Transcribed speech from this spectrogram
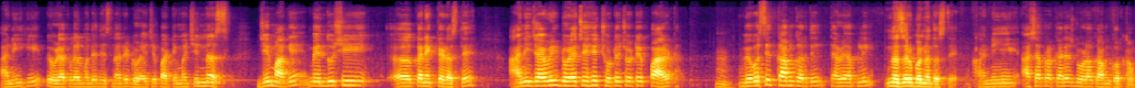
आणि ही पिवळ्या कलरमध्ये दिसणारी डोळ्याची पाठीमागची नस जी मागे मेंदूशी कनेक्टेड असते. आणि ज्यावेळी डोळ्याचे हे छोटे छोटे पार्ट व्यवस्थित काम करतील त्यावेळी आपली नजर बनत असते. आणि अशा प्रकारेच डोळा काम करतो.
